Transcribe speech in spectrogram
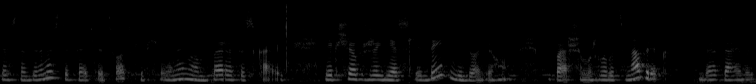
чесно, 95%, що вони вам перетискають. Якщо вже є сліди від одягу, по-перше, можливо, це набряк, да, зайвий.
